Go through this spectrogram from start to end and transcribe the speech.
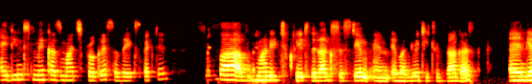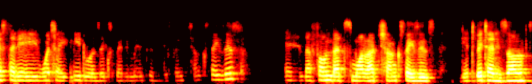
I didn't make as much progress as I expected. So far, I've managed to create the RAG system and evaluate it with RAGAS. And yesterday, what I did was experiment with different chunk sizes. And I found that smaller chunk sizes get better results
